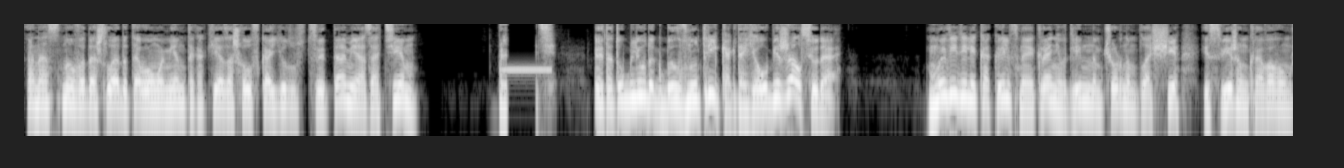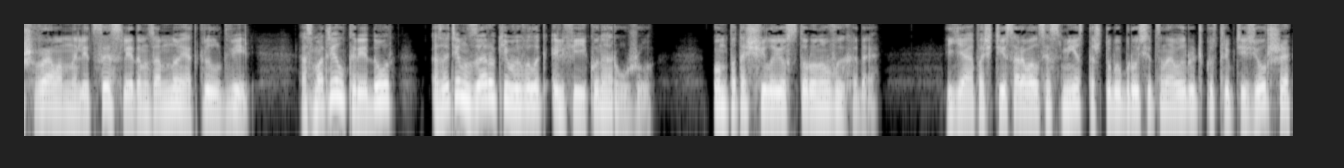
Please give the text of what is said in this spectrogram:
Она снова дошла до того момента, как я зашел в каюту с цветами, а затем... Блять, этот ублюдок был внутри, когда я убежал сюда! Мы видели, как эльф на экране в длинном черном плаще и свежим кровавым шрамом на лице следом за мной открыл дверь, осмотрел коридор, а затем за руки выволок эльфийку наружу. Он потащил ее в сторону выхода. Я почти сорвался с места, чтобы броситься на выручку стриптизерши,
